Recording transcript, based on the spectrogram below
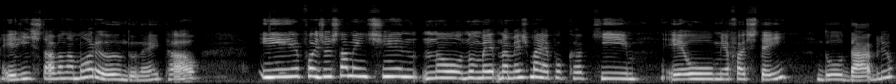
ele estava namorando, né, e tal. E foi justamente no, no, na mesma época que eu me afastei do W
